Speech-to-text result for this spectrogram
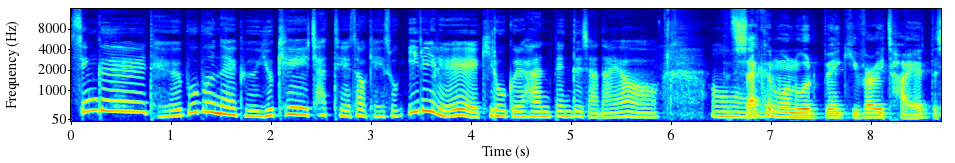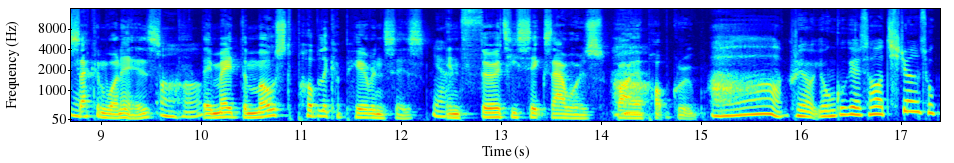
싱글 대부분의 그 UK 차트에서 계속 1위를 기록을 한 밴드잖아요. 어, The second one would make you very tired. The second one is they made the most public appearances Yeah. in 36 hours by a pop group. 아, 그래요. 영국에서 7연속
